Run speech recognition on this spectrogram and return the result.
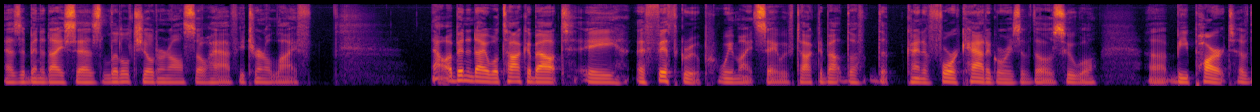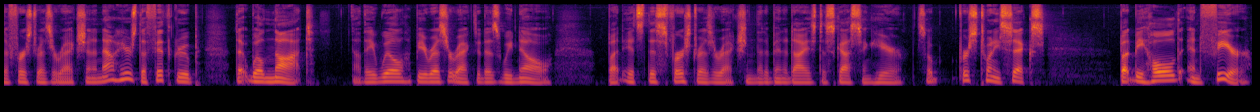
As Abinadi says, little children also have eternal life. Now, Abinadi will talk about a, a fifth group, we might say. We've talked about the, the kind of four categories of those who will uh, be part of the first resurrection. And now here's the fifth group that will not. Now, they will be resurrected, as we know, but it's this first resurrection that Abinadi is discussing here. So, verse 26 But behold, and fear,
